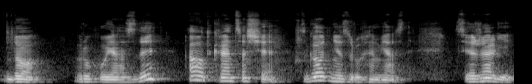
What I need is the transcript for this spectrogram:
do ruchu jazdy, a odkręca się zgodnie z ruchem jazdy. Więc jeżeli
